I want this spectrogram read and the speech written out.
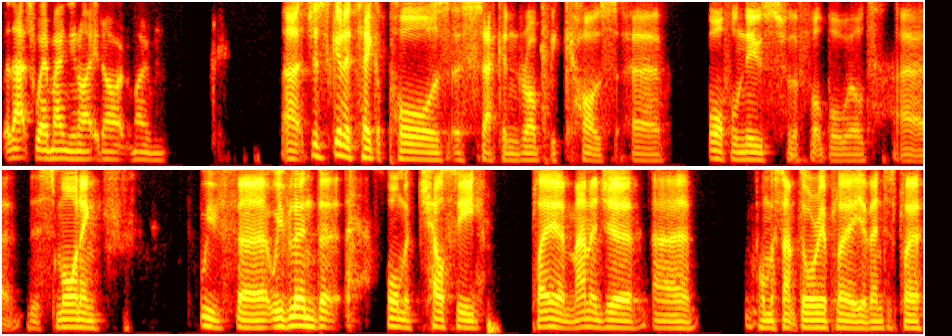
but that's where Man United are at the moment. Uh, just going to take a pause a second, Rob, because uh, awful news for the football world uh, this morning. We've uh, we've learned that former Chelsea player, manager, uh, former Sampdoria player, Juventus player,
